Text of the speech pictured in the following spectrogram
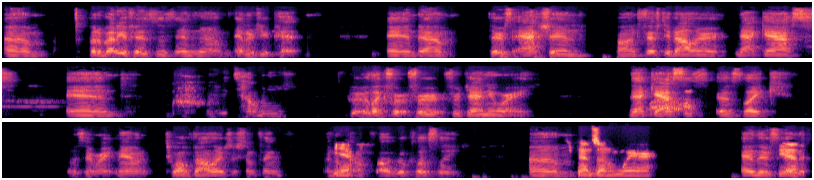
Um, but a buddy of his is in um, Energy Pit, and um, there's action on fifty dollar nat gas, and what did he tell me? Like for for for January, nat wow. gas is is like what is it right now? Twelve dollars or something. I don't, yeah. I don't follow it real closely. Um, Depends on where. And there's, yeah. and there's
